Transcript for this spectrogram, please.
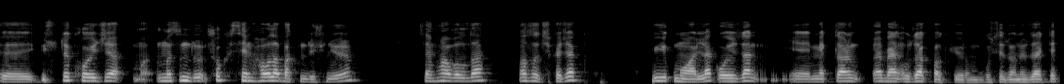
e, üste koyacağımızın çok Sam Howell'a baktığını düşünüyorum. Sam Howell'da nasıl çıkacak? Büyük muallak. O yüzden e, McLaren'a ben uzak bakıyorum bu sezon özellikle.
